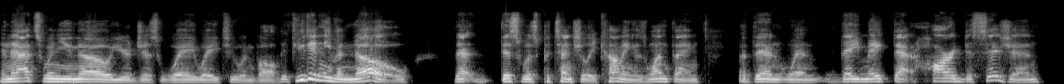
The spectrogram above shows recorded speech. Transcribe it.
And that's when you know you're just way, way too involved. If you didn't even know that this was potentially coming, is one thing. But then when they make that hard decision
